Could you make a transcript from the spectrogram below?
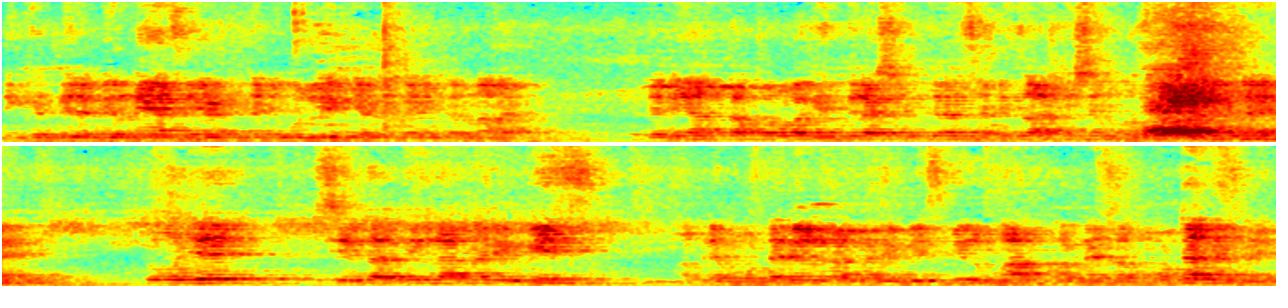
घेतलेल्या निर्णयाचा या ठिकाणी उल्लेख या ठिकाणी करणार आहे. त्यांनी आता परवा घेतलेला शेतकऱ्यांसाठीचा अतिशय महत्त्वाचा निर्णय तो म्हणजे शेतातील लागणारी वीज आपल्या मोटारीला लागणारी वीज बिल माफ करण्याचा मोठा निर्णय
